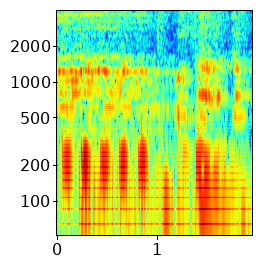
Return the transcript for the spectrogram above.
What's up?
